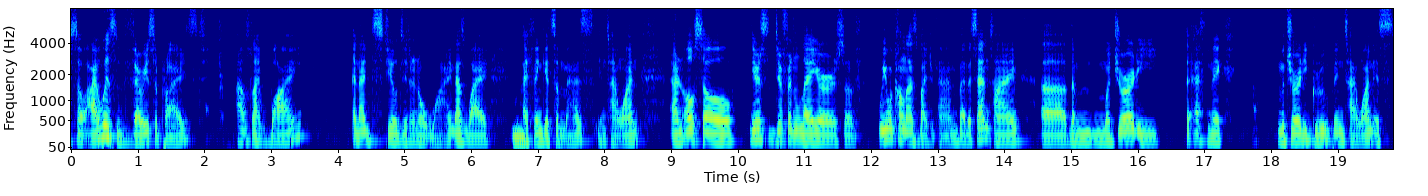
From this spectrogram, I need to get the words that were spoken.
So I was very surprised. I was like, why? And I still didn't know why. That's why Mm. I think it's a mess in Taiwan. And also, there's different layers of. We were colonized by Japan, but at the same time, uh, the majority, the ethnic majority group in Taiwan is,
